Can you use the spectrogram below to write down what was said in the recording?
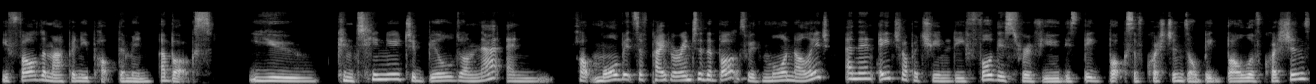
you fold them up and you pop them in a box. You continue to build on that and pop more bits of paper into the box with more knowledge. And then each opportunity for this review, this big box of questions or big bowl of questions,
